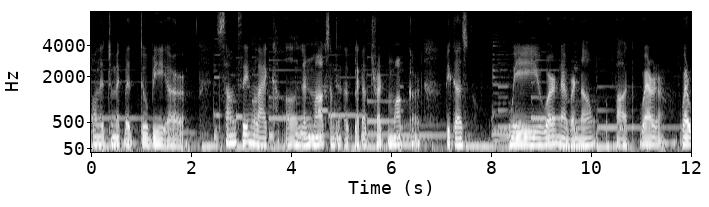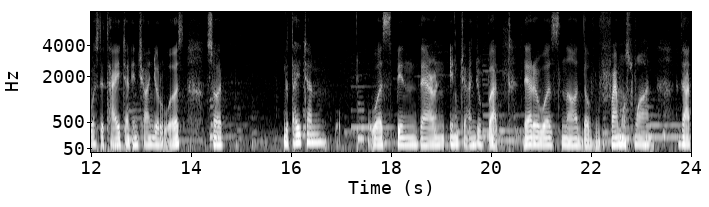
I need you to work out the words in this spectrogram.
only to make but to be a uh, something like a landmark something uh, like a trademark because we were never know about where where was the Taichan in Cianjur was. So the Taichan was been there in Cianjur but there was not the famous one that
